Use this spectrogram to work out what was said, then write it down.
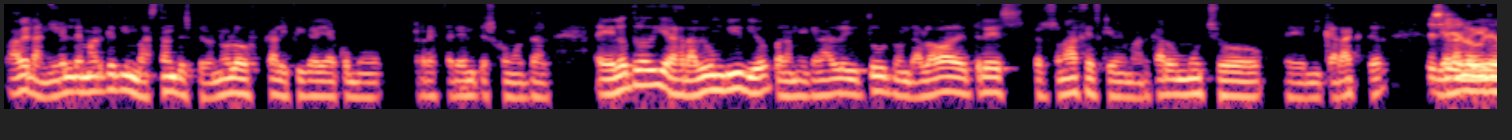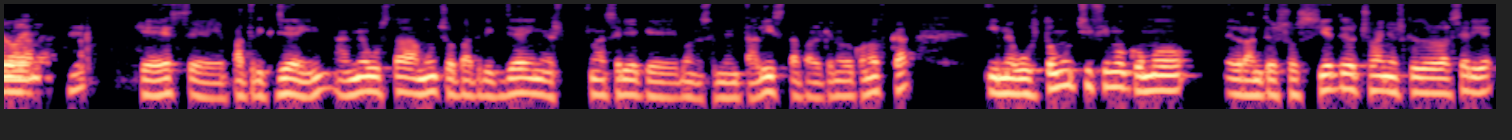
a ver, a nivel de marketing bastantes, pero no los calificaría como referentes como tal. El otro día grabé un vídeo para mi canal de YouTube donde hablaba de tres personajes que me marcaron mucho eh, mi carácter. Sí, lo que es Patrick Jane. A mí me gustaba mucho Patrick Jane, es una serie que, bueno, es el mentalista para el que no lo conozca, y me gustó muchísimo cómo durante esos 7, 8 años que duró la serie,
